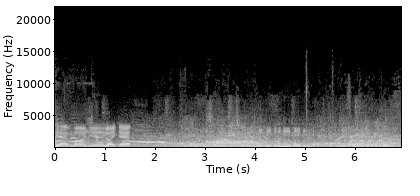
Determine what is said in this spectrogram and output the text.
Them on you like that?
